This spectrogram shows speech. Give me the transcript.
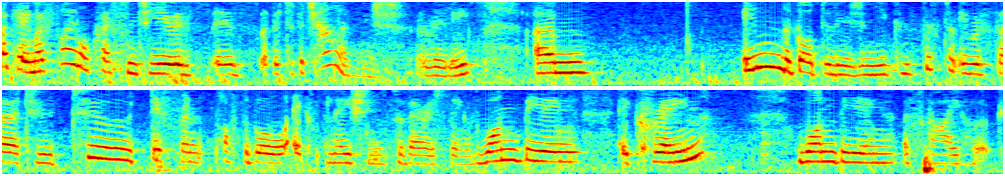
Okay, my final question to you is, is a bit of a challenge, really. Um, in the God delusion, you consistently refer to two different possible explanations for various things. One being a crane, one being a skyhook.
